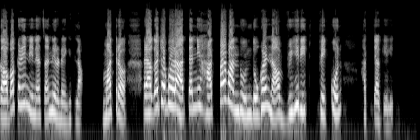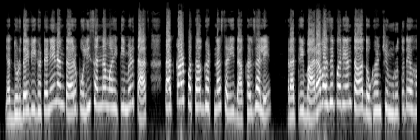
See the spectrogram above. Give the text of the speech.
गावाकडे नेण्याचा निर्णय घेतला. मात्र रागाच्या भरात त्यांनी हातपाय बांधून दोघांना विहिरीत फेकून हत्या केली. या दुर्दैवी घटनेनंतर पोलिसांना माहिती मिळताच तात्काळ पथक घटनास्थळी दाखल झाले. रात्री बारा वाजेपर्यंत दोघांचे मृतदेह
